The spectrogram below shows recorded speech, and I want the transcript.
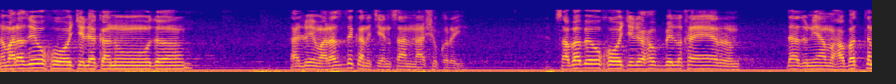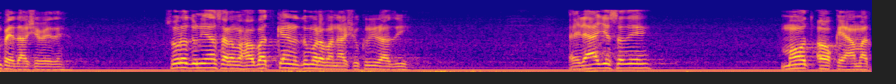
نو مرض یو خو چې لکنود الوی مرض دې کنه چې انسان ناشکرې سبب یو خو چې له حب الخير دا دنیا محبت نه پیدا شوه دې سوره دنیا سره محبت کین دومره بنا شکری راضی علاج څه دی موت او قیامت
